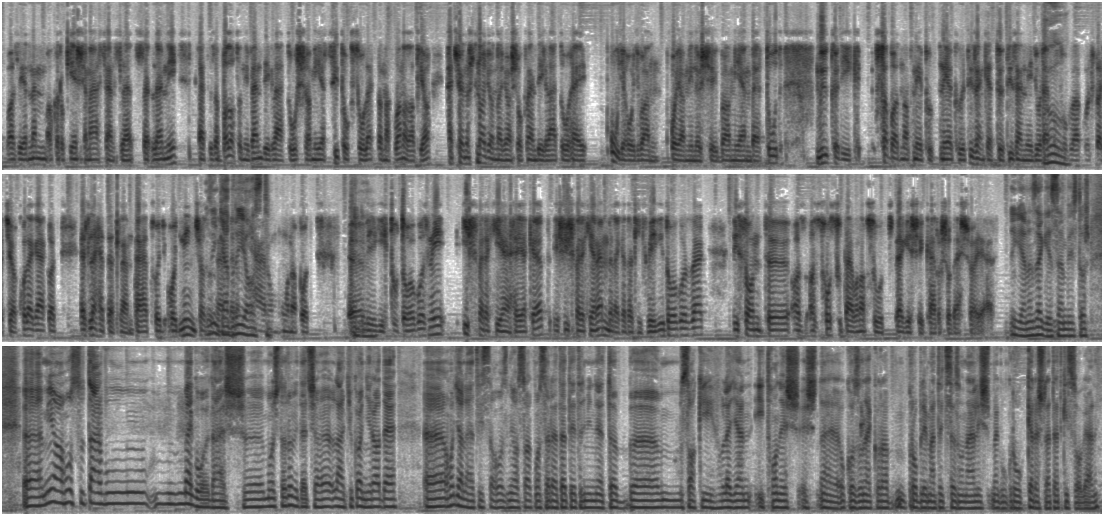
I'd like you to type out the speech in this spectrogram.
azért nem akarok én sem álszent lenni, tehát ez a balatoni vendéglátós, amiért szitokszó lett, annak van alapja, hát sajnos nagyon-nagyon sok vendéglátóhely úgy, ahogy van, olyan minőségben, ami ember tud. Működik, szabad nap nélkül 12-14 órában oh. foglalkoztatja a kollégákat. Ez lehetetlen, tehát, hogy, hogy nincs az az, az ember, aki három hónapot Igen. végig tud dolgozni ismerek ilyen helyeket, és ismerek ilyen embereket, akik végig dolgozzák, viszont az, az hosszú távon abszolút egészségkárosodással jár. Igen, az egészen biztos. Mi a hosszú távú megoldás? Most a rövidet se látjuk annyira, de hogyan lehet visszahozni a szakma szeretetét, hogy minél több szaki legyen itthon, és, és ne okozzon ekkora problémát egy szezonális megugró keresletet kiszolgálni?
